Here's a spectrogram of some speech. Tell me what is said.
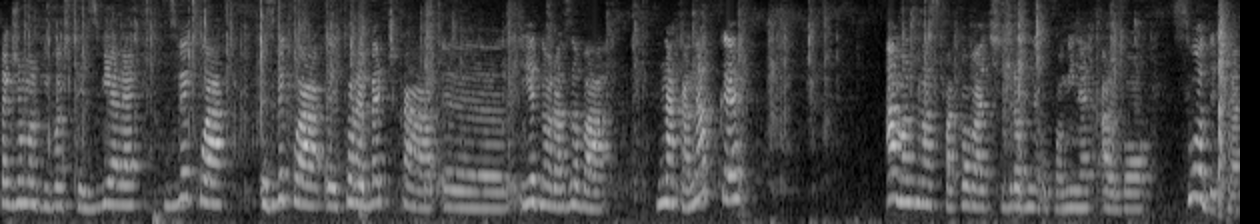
Także możliwości jest wiele. Zwykła, zwykła y, torebeczka y, jednorazowa na kanapkę, a można spakować drobny upominek albo słodycze.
